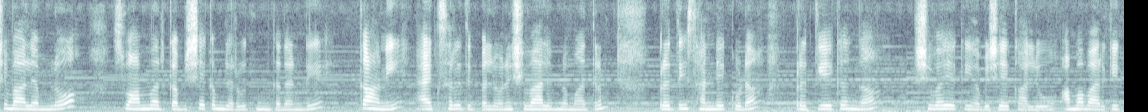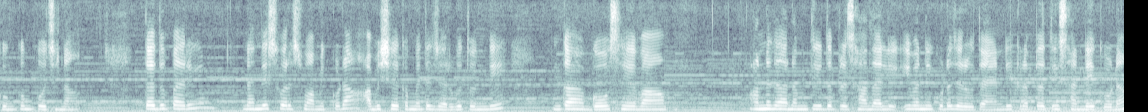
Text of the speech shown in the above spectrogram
శివాలయంలో స్వామివారికి అభిషేకం జరుగుతుంది కదండి. కానీ యాక్సరి తిప్పలోని శివాలయంలో మాత్రం ప్రతి సండే కూడా ప్రత్యేకంగా శివయ్యకి అభిషేకాలు అమ్మవారికి కుంకుమ పూజన తదుపరి నందీశ్వర స్వామికి కూడా అభిషేకం అయితే జరుగుతుంది. ఇంకా గోసేవ అన్నదానం తీర్థ ప్రసాదాలు ఇవన్నీ కూడా జరుగుతాయండి ఇక్కడ ప్రతి సండే కూడా.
